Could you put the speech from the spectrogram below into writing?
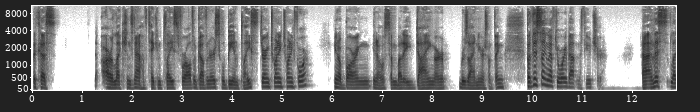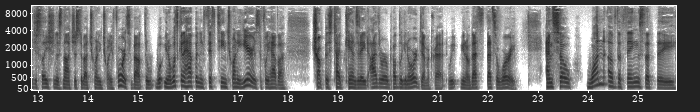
because our elections now have taken place for all the governors who'll be in place during 2024, you know, barring, you know, somebody dying or resigning or something. But this thing we have to worry about in the future. Uh, and this legislation is not just about 2024, it's about the you know what's going to happen in 15, 20 years if we have a Trumpist type candidate, either a Republican or a Democrat. We, you know, that's that's a worry. And so one of the things that the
